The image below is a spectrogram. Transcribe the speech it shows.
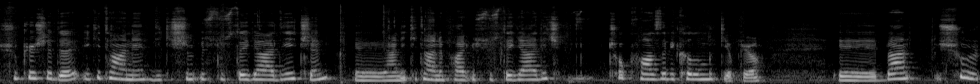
şu köşede iki tane dikişim üst üste geldiği için e, yani iki tane pay üst üste geldiği için çok fazla bir kalınlık yapıyor. E, ben şu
